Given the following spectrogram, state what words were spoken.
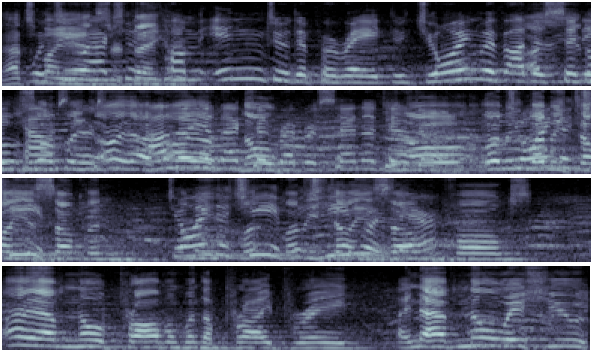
That's my answer. Thank you. Would you actually come into the parade to join with other you city know something? councilors, I have- I other have elected no- representatives? You know, let me, Join let me the tell you chief. something. Join Let me- the let- chief. Let The me chief tell you something, there. folks. I have no problem with the pride parade. I have no issue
